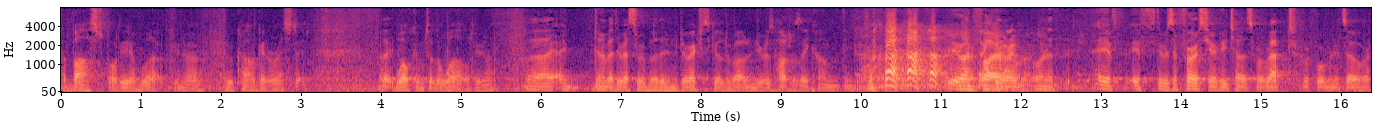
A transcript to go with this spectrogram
a vast body of work, you know, who can't get arrested. Uh, welcome to the world, you know. Well, I, I don't know about the rest of it, but in the Directors Guild of Ireland, you're as hot as they come. Think you're, you're on fire. Very much. I wanna- if, if there was a first here who'd tell us we're wrapped, we're four minutes over,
